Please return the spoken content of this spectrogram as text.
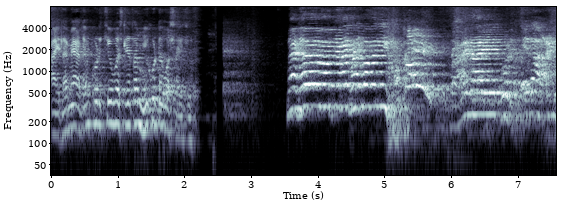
आईला मॅडम खुर्ची बसली तर मी कुठं बसायचो मॅडम त्याला खाली बघा की. काय नाही खुर्ची गाडी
